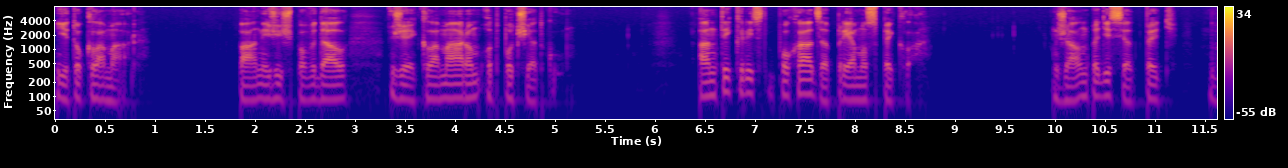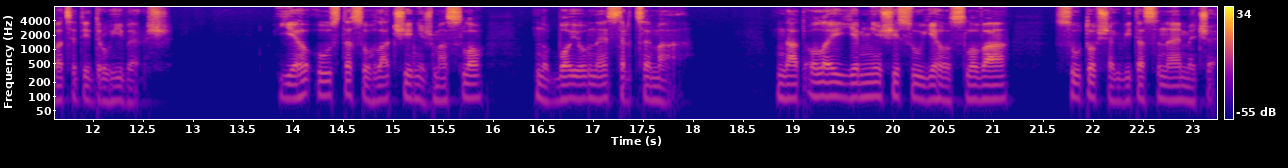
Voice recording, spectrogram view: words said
Je to klamár. Pán Ježiš povedal, že je klamárom od počiatku. Antikrist pochádza priamo z pekla. Žalm 55, 22. verš. Jeho ústa sú hladšie než maslo, no bojovné srdce má. Nad olej jemnejšie sú jeho slova, sú to však vytasené meče.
